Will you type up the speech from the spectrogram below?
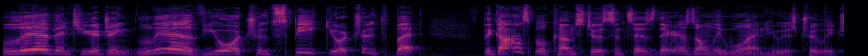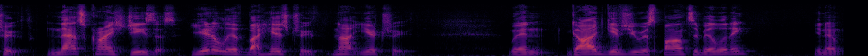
live into your dream. Live your truth. Speak your truth. But the gospel comes to us and says, there is only one who is truly truth, and that's Christ Jesus. You're to live by his truth, not your truth. When God gives you responsibility, you know,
